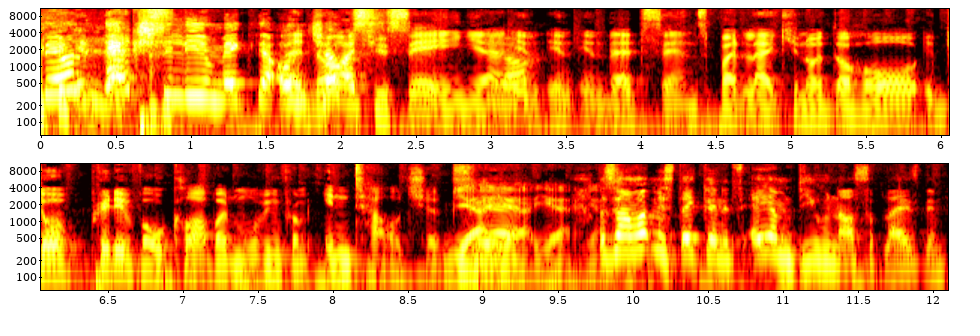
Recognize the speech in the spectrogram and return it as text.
they don't that- actually make their own I chips. know what you're saying, yeah, You know? in, in, in that sense. But like, you know, the whole they're pretty vocal about moving from Intel chips. yeah, Yeah. yeah, yeah, yeah. So I'm not mistaken, it's AMD who now supplies them.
